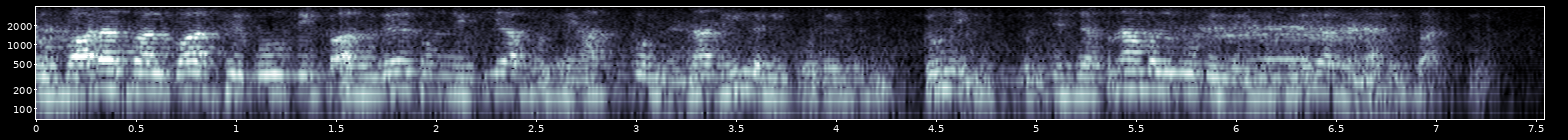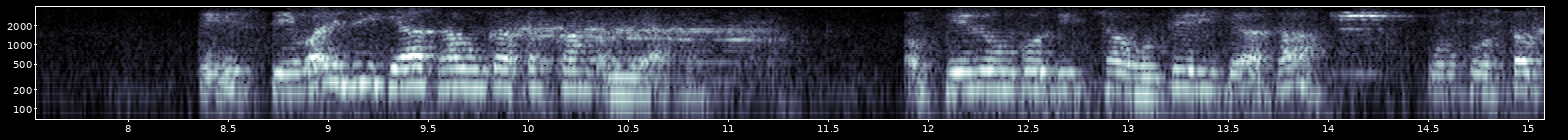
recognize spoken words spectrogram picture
तो बारह साल बाद फिर गुरु जी पास गए तो उन्होंने किया, बोले हाथ को घृणा नहीं लगी, बोले, नहीं, क्यों नहीं लगी? जैसे अपना मन मुक्त देखने चलेगा घृणा किस बात की तो इस सेवा इसी क्या था, उनका सब काम बन गया था। और फिर उनको दीक्षा होते ही क्या था, उनको सब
